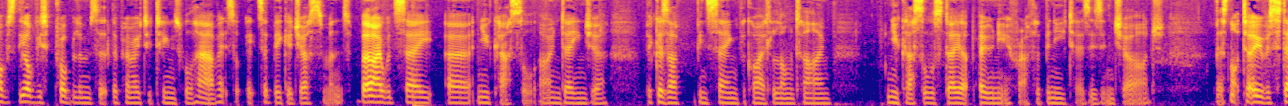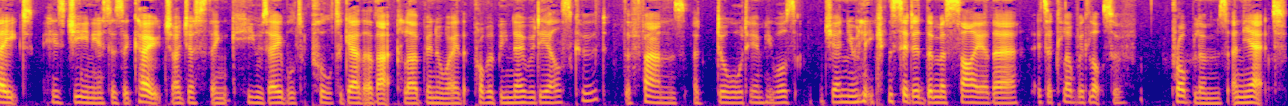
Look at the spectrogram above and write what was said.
obviously the obvious problems that the promoted teams will have, it's it's a big adjustment. But I would say uh, Newcastle are in danger because I've been saying for quite a long time Newcastle will stay up only if Rafa Benitez is in charge. That's not to overstate his genius as a coach. I just think he was able to pull together that club in a way that probably nobody else could. The fans adored him. He was genuinely considered the messiah there. It's a club with lots of problems, and yet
